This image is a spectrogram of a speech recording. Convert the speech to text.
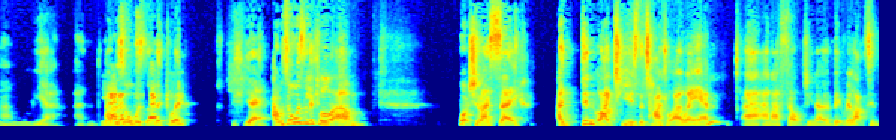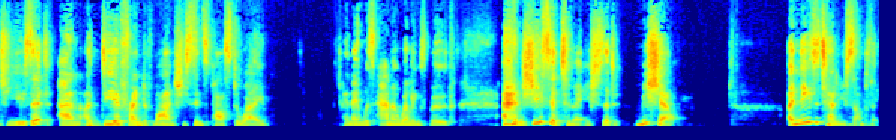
Um, yeah, and yeah, I was always a little yeah, I was always a little, um, what should I say? I didn't like to use the title OAM, uh, and I felt, you know, a bit reluctant to use it. And a dear friend of mine, she's since passed away. Her name was Anna Wellings Booth. And she said to me, she said, Michelle, I need to tell you something.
